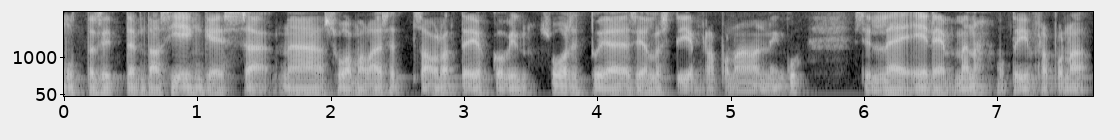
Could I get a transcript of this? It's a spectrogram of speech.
mutta sitten taas Jenkeissä nämä suomalaiset saunat ei ole kovin suosittuja ja siellä sitten infrapuna on niin kuin enemmän, mutta infrapuna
